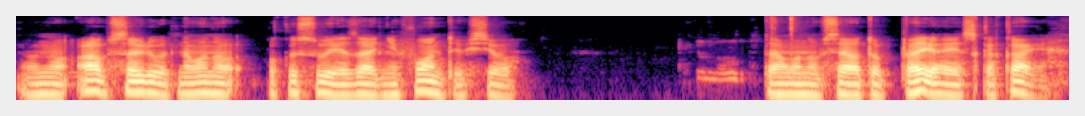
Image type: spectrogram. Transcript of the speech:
Воно абсолютно, воно фокусує задній фонд і все. Там воно все ото пригає, скакає.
